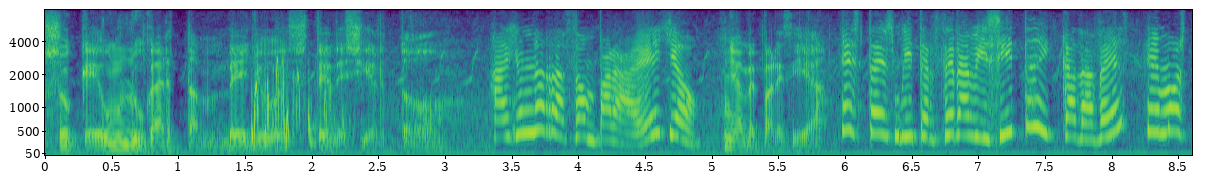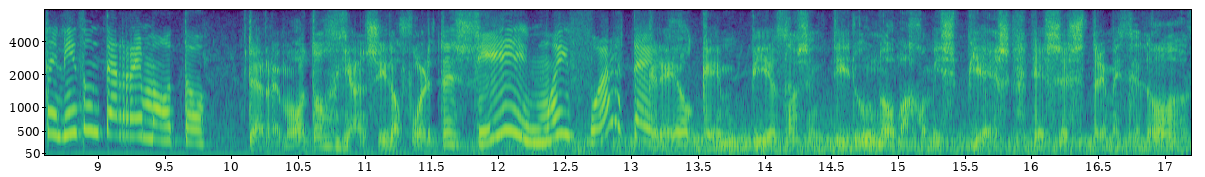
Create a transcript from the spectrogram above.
curioso que un lugar tan bello esté desierto. Hay una razón para ello. Ya me parecía. Esta es mi tercera visita y cada vez hemos tenido un terremoto. ¿Terremoto? ¿Y han sido fuertes? Sí, muy fuerte. Creo que empiezo a sentir uno bajo mis pies. Es estremecedor.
